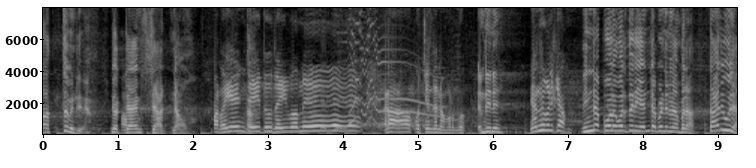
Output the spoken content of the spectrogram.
പത്ത് minute. Your time start now പറയുകയും ചെയ്തു ദൈവമേ. എടാ ആ കൊച്ചിന്റെ നമ്പർ എന്തിന്? ഞാൻ ഒന്ന് വിളിക്കാം. നിന്നെ പോലെ ഒരുത്തര് എന്റെ പെണ്ണിന്റെ നമ്പരാ. തരൂല.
